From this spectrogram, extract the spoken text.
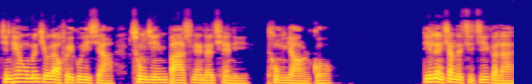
今天我们就来回顾一下从近八十年代前的童谣儿歌。你能想得起几个呢？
